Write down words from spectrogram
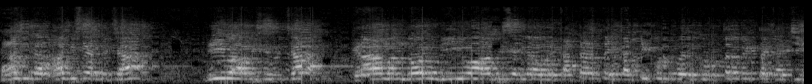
தாசில்தார் ஆபீஸ் இருந்துச்சா? டிஓ ஆபீஸ் இருந்துச்சா? கிராமந்தோறும் டிஓ ஆபீஸ் என்கிற ஒரு கட்டடத்தை கட்டி கொடுப்பதற்கு உத்தரவிட்ட கட்சி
